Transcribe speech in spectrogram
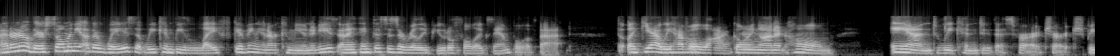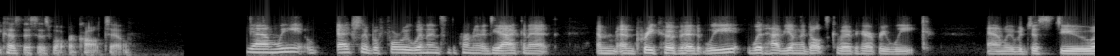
i don't know there's so many other ways that we can be life-giving in our communities and i think this is a really beautiful example of that. That like yeah we have a lot going on at home and we can do this for our church because this is what we're called to. Yeah and we actually before we went into the permanent diaconate and, and pre-COVID, we would have young adults come over here every week, and we would just do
